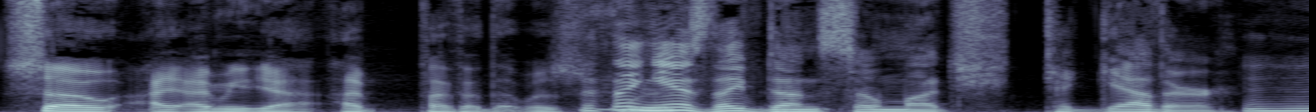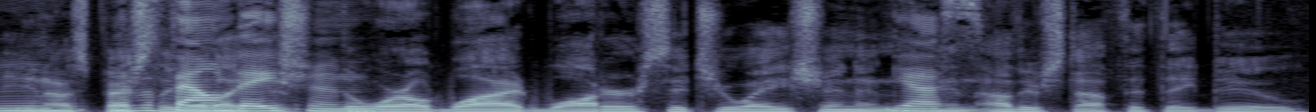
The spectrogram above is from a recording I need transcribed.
So I, I mean, yeah, I, I thought that was The thing weird. is, they've done so much together. You mm-hmm. know, especially with, like, the- foundation. the, worldwide water situation and, Yes. and other stuff that they do.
